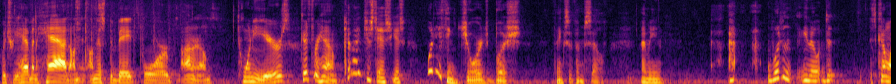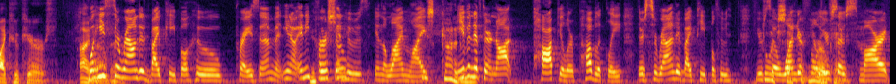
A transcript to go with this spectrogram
which we haven't had on, on this debate for, I don't know, 20 years, good for him. Can I just ask you guys, what do you think George Bush thinks of himself? I mean, I- I- what, an- you know, d- It's kind of like, who cares? I well, know he's surrounded by people who praise him, and you know, any think person so? who's in the limelight, He's gotta even ma- if they're not popular publicly, they're surrounded by people who you're Who so wonderful, You're you're so smart.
